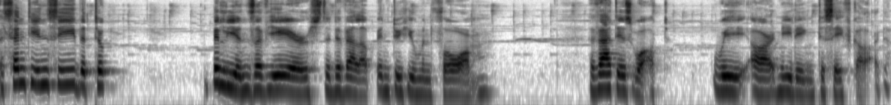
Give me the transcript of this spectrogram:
A sentiency that took billions of years to develop into human form. That is what we are needing to safeguard.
